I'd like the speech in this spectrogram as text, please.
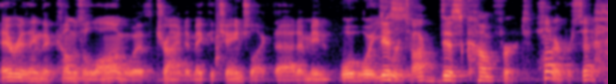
everything that comes along with trying to make a change like that. I mean, what, what you Dis- were talking, discomfort. hundred percent.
